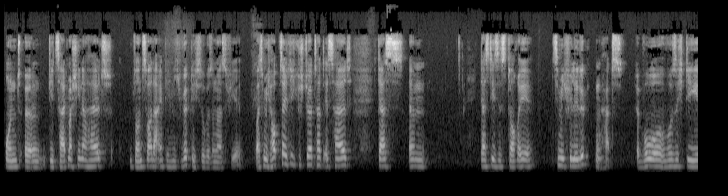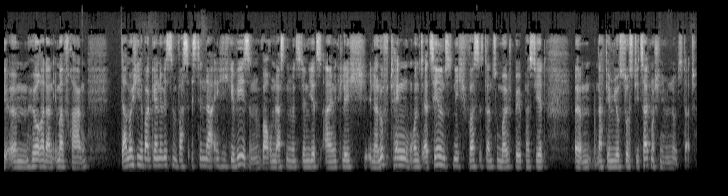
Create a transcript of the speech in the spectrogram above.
und äh, die Zeitmaschine halt. Sonst war da eigentlich nicht wirklich so besonders viel. Was mich hauptsächlich gestört hat, ist halt, dass ähm, dass diese Story ziemlich viele Lücken hat, wo, wo sich die ähm, Hörer dann immer fragen, da möchte ich aber gerne wissen, was ist denn da eigentlich gewesen? Warum lassen die uns denn jetzt eigentlich in der Luft hängen und erzählen uns nicht, was ist dann zum Beispiel passiert, ähm, nachdem Justus die Zeitmaschine benutzt hat?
